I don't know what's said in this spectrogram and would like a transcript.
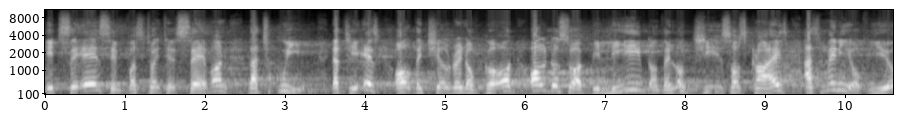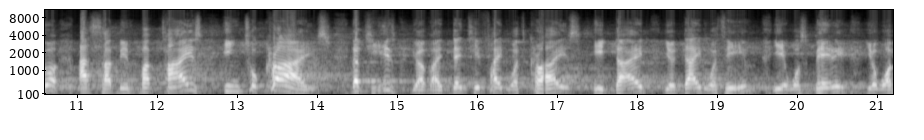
it says in verse 27 that we that he is all the children of God, all those who have believed on the Lord Jesus Christ, as many of you as have been baptized into Christ. That is, you have identified with Christ. He died, you died with him. He was buried, you were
